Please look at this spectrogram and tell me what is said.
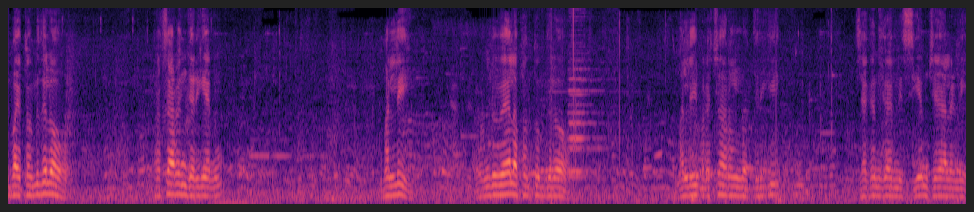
తొంభై తొమ్మిదిలో ప్రచారం జరిగాను. మళ్ళీ రెండు వేల పంతొమ్మిదిలో మళ్ళీ ప్రచారంలో తిరిగి జగన్ గారిని సీఎం చేయాలని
